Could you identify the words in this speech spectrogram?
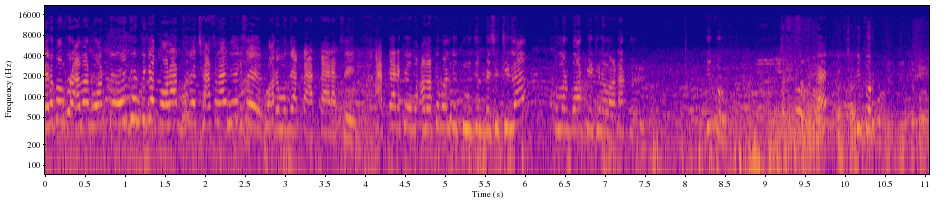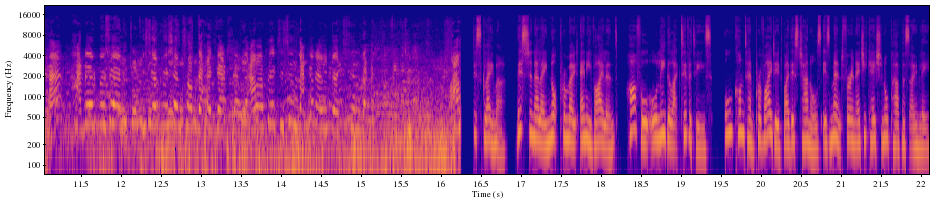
এরকম করে আমার বরকে এইখান থেকে কলার ধরে ছাঁচড়া নিয়ে গেছে। ঘরের মধ্যে একটা আটকা রাখছে। আটকা রেখে আমাকে বলে তুমি যদি বেশি চিল্লা তোমার বরকে এখানে মার্ডার করবে। কি করব? হ্যাঁ? কি করব? হ্যাঁ? হার্টের পেশেন্ট কিসের পেশেন্ট সব দেখাইতে আসছে আমার প্রেসক্রিপশন দেখেন আমি প্রেসক্রিপশন দেখাচ্ছি Disclaimer This channel may not promote any violent, harmful, or legal activities. All content provided by this channel is meant for an educational purpose only.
